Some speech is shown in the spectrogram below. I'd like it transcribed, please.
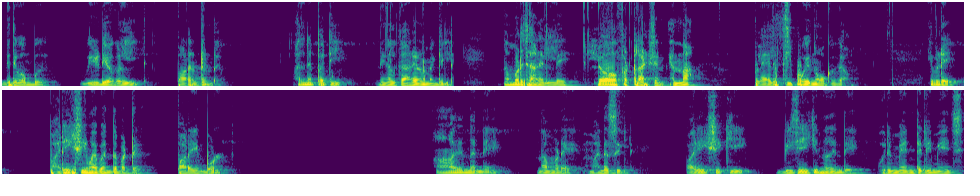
ഇതിനു മുമ്പ് വീഡിയോകളിൽ പറഞ്ഞിട്ടുണ്ട്. അതിനെപ്പറ്റി നിങ്ങൾക്ക് അറിയണമെങ്കിൽ നമ്മുടെ ചാനലിലെ ലോ ഓഫ് അട്രാക്ഷൻ എന്ന പ്ലേലിസ്റ്റിൽ പോയി നോക്കുക. ഇവിടെ പരീക്ഷയുമായി ബന്ധപ്പെട്ട് പറയുമ്പോൾ ആദ്യം തന്നെ നമ്മുടെ മനസ്സിൽ പരീക്ഷയ്ക്ക് വിജയിക്കുന്നതിന്റെ ഒരു മെന്റൽ ഇമേജ്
